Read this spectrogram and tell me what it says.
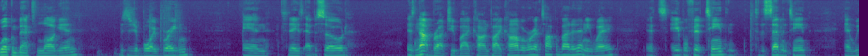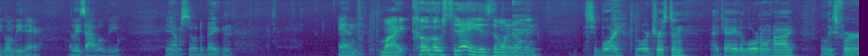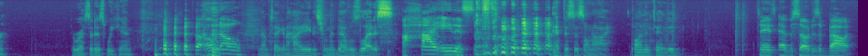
Welcome back to Log In. This is your boy Braden, and today's episode is not brought to you by ConPyCon, but we're going to talk about it anyway. It's April 15th to the 17th, and we're going to be there. At least I will be. Yeah, I'm still debating. And my co host today is the one and only. It's your boy, Lord Tristan, aka the Lord on High, at least for the rest of this weekend. oh no! And I'm taking a hiatus from the devil's lettuce. A hiatus. Emphasis on high. Pun intended. Today's episode is about.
